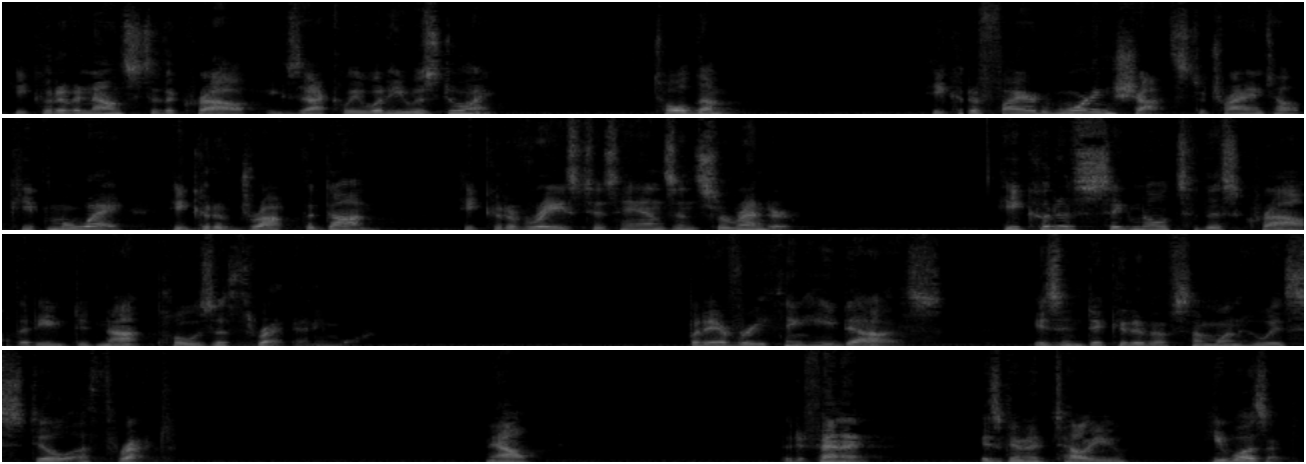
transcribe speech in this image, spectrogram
he could have announced to the crowd exactly what he was doing, told them. He could have fired warning shots to try and tell, keep him away. He could have dropped the gun. He could have raised his hands and surrendered. He could have signaled to this crowd that he did not pose a threat anymore. But everything he does is indicative of someone who is still a threat. Now, the defendant is going to tell you he wasn't.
